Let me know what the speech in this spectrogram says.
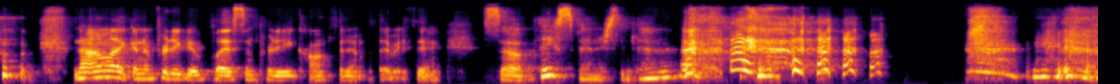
now I'm like in a pretty good place and pretty confident with everything. So thanks, Spanish. Cynthia. yeah.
